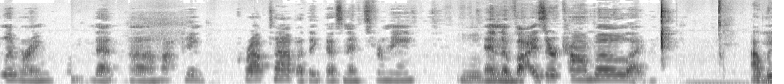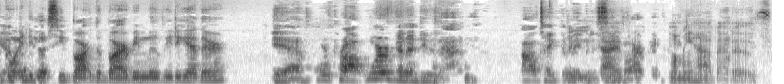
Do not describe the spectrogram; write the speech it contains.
delivering that uh, hot pink crop top. I think that's next for me. Mhm. And the visor combo, like Are we Yeah. going to go see Bar- the Barbie movie together? Yeah, we're pro we're gonna do that. I'll take the So baby you to see guys have Barbie. to tell me how that is.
